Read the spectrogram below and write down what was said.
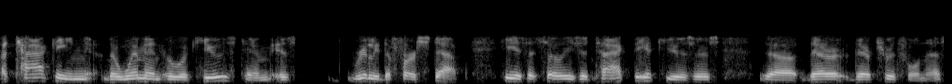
attacking the women who accused him is really the first step. He is so he's attacked the accusers, uh, their their truthfulness,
